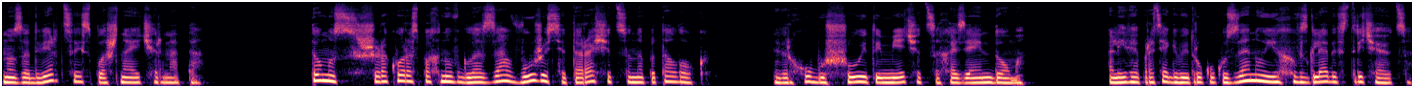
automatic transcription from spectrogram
Но за дверцей сплошная чернота. Томас, широко распахнув глаза, в ужасе таращится на потолок — Наверху бушует и мечется хозяин дома. Оливия протягивает руку кузену, их взгляды встречаются.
